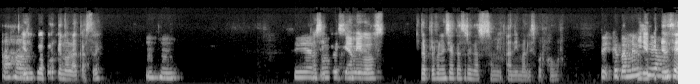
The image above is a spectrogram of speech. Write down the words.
Ajá. Y eso fue porque no la castré. Sí, entonces... Así que sí, amigos, de preferencia castren a sus animales, por favor. Sí, que también... Y sí,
